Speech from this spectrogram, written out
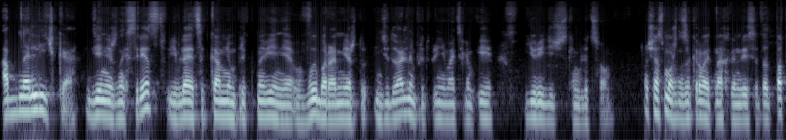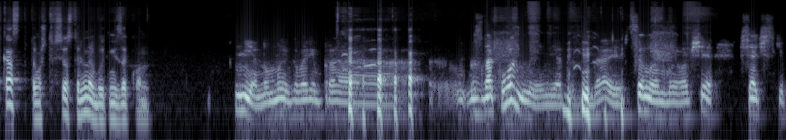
обналичка денежных средств является камнем преткновения выбора между индивидуальным предпринимателем и юридическим лицом. Ну, сейчас можно закрывать нахрен весь этот подкаст, потому что все остальное будет незаконно. Не, ну мы говорим про э, законные методы, да, и в целом мы вообще всячески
